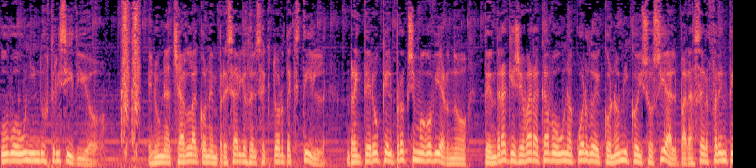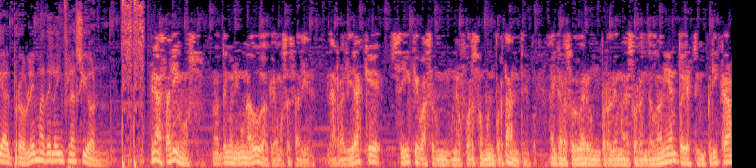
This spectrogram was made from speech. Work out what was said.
hubo un industricidio. En una charla con empresarios del sector textil, reiteró que el próximo gobierno tendrá que llevar a cabo un acuerdo económico y social para hacer frente al problema de la inflación. Mira, salimos, no tengo ninguna duda que vamos a salir. La realidad es que sí que va a ser un, esfuerzo muy importante. Hay que resolver un problema de sobreendeudamiento y esto implica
